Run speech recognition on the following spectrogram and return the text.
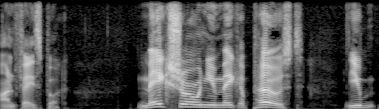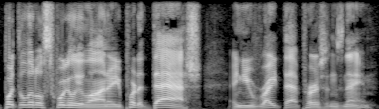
on Facebook, make sure when you make a post, you put the little squiggly line or you put a dash and you write that person's name.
